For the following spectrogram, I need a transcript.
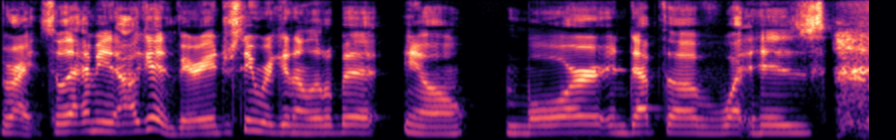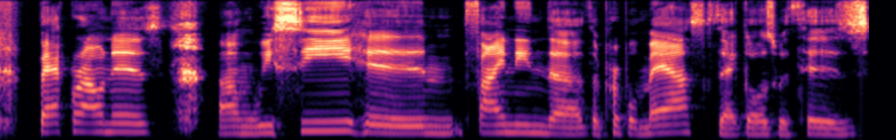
Right. So I mean, again, very interesting. We're getting a little bit, you know, more in depth of what his background is. Um, we see him finding the the purple mask that goes with his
